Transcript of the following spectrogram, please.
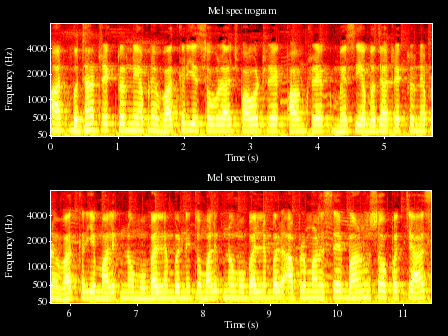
આ બધા ટ્રેક્ટરની આપણે વાત કરીએ. સૌરાજ પાવર ટ્રેક, ફાર્મ ટ્રેક, મેસી, આ બધા ટ્રેક્ટરની આપણે વાત કરીએ. માલિકનો મોબાઈલ નંબરની તો માલિકનો મોબાઈલ નંબર આ પ્રમાણે છે. બાણુંસો પચાસ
